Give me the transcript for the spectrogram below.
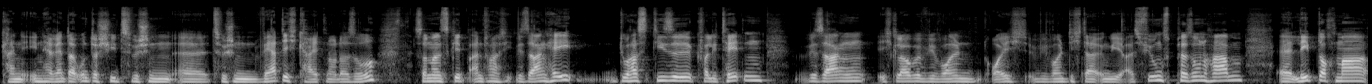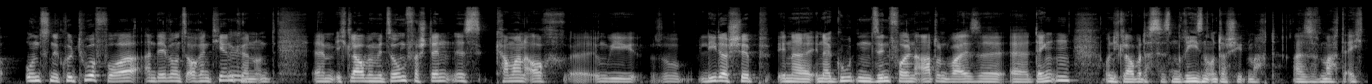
kein inhärenter Unterschied zwischen, äh, zwischen Wertigkeiten oder so, sondern es geht einfach, wir sagen, hey, du hast diese Qualitäten, wir sagen, ich glaube, wir wollen euch, wir wollen dich da irgendwie als Führungsperson haben, äh, leb doch mal uns eine Kultur vor, an der wir uns orientieren mhm. können. Und ähm, ich glaube, mit so einem Verständnis kann man auch äh, irgendwie so Leadership in einer, in einer guten, sinnvollen Art und Weise äh, denken. Und ich glaube, dass das einen Riesenunterschied macht. Also es macht echt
